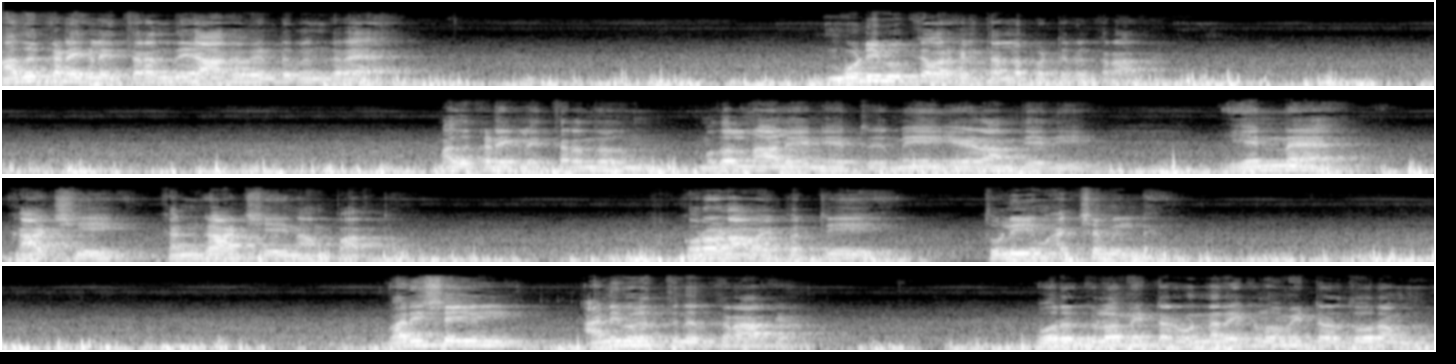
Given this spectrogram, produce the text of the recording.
மதுக்கடைகளை திறந்தே ஆக வேண்டும் என்கிற முடிவுக்கு அவர்கள் தள்ளப்பட்டிருக்கிறார்கள். மதுக்கடைகளை திறந்ததும் முதல் நாளே நேற்று மே ஏழாம் தேதி என்ன காட்சியை கண்காட்சியை நாம் பார்த்தோம். கொரோனாவை பற்றி துளியும் அச்சமில்லை. வரிசையில் அணிவகுத்து நிற்கிறார்கள். ஒரு கிலோமீட்டர் ஒன்றரை கிலோமீட்டர் தூரம்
